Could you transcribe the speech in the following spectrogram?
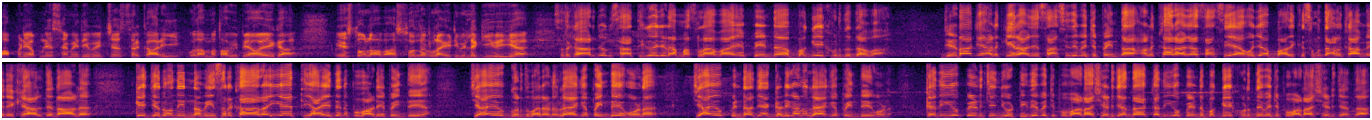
ਆਪਣੇ ਆਪਣੇ ਸਮੇਂ ਦੇ ਵਿੱਚ ਸਰਕਾਰੀ ਉਹਦਾ ਮਤਾ ਵੀ ਪਿਆ ਹੋਏਗਾ। ਇਸ ਤੋਂ ਇਲਾਵਾ ਸੋਲਰ ਲਾਈਟ ਵੀ ਲੱਗੀ ਹੋਈ ਆ। ਸਤਿਕਾਰਯੋਗ ਸਾਥੀਓ, ਜਿਹੜਾ ਮਸਲਾ ਵਾ ਇਹ ਪਿੰਡ ਬੱਗੇ ਖੁਰਦ ਦਾ ਵਾ। ਜਿਹੜਾ ਕਿ ਹਲਕੇ ਰਾਜਾ ਸਾਂਸੀ ਦੇ ਵਿੱਚ ਪੈਂਦਾ। ਹਲਕਾ ਰਾਜਾ ਸਾਂਸੀ ਇਹੋ ਜਿਹਾ ਬਦਕਿਸਮਤ ਹਲਕਾ ਮੇਰੇ ਖਿਆਲ ਦੇ ਨਾਲ ਕਿ ਜਦੋਂ ਦੀ ਨਵੀਂ ਸਰਕਾਰ ਆਈ ਹੈ, ਇੱਥੇ ਆਏ ਦਿਨ ਪਵਾੜੇ ਪੈਂਦੇ ਆ। ਚਾਹੇ ਉਹ ਗੁਰਦੁਆਰਿਆਂ ਨੂੰ ਲੈ ਕੇ ਪੈਂਦੇ ਹੋਣ, ਚਾਹੇ ਉਹ ਪਿੰਡਾਂ ਦੀਆਂ ਗਲੀਆਂ ਨੂੰ ਲੈ ਕੇ ਪੈਂਦੇ ਹੋਣ। ਕਦੀ ਉਹ ਪਿੰਡ ਝੰਜੋਟੀ ਦੇ ਵਿੱਚ ਪਵਾੜਾ ਛਿੜ ਜਾਂਦਾ, ਕਦੀ ਉਹ ਪਿੰਡ ਬੱਗੇ ਖੁਰਦ ਦੇ ਵਿੱਚ ਪਵਾੜਾ ਛਿੜ ਜਾਂਦਾ।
